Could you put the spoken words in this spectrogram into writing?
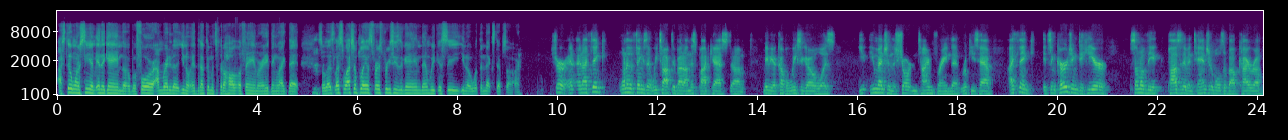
I still want to see him in the game though before I'm ready to, you know, induct him into the Hall of Fame or anything like that. So let's let's watch him play his first preseason game, then we can see, you know, what the next steps are. Sure, and, and I think one of the things that we talked about on this podcast um, maybe a couple weeks ago was you, you mentioned the shortened time frame that rookies have. I think it's encouraging to hear some of the positive intangibles about Kira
